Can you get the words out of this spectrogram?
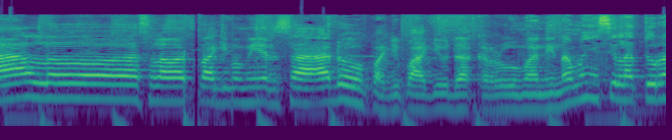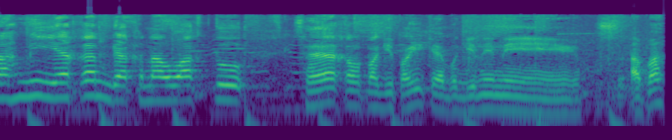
Halo, selamat pagi pemirsa. Aduh, pagi-pagi udah ke rumah nih. Namanya silaturahmi ya kan, nggak kenal waktu. Saya kalau pagi-pagi kayak begini nih, apa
